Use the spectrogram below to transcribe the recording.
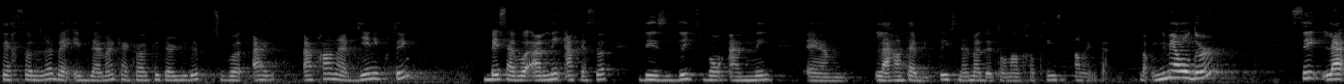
personnes-là, bien évidemment, quand, tu es un leader tu vas apprendre à bien écouter, bien, ça va amener après ça des idées qui vont amener euh, la rentabilité finalement de ton entreprise en même temps. Donc, numéro 2, c'est la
